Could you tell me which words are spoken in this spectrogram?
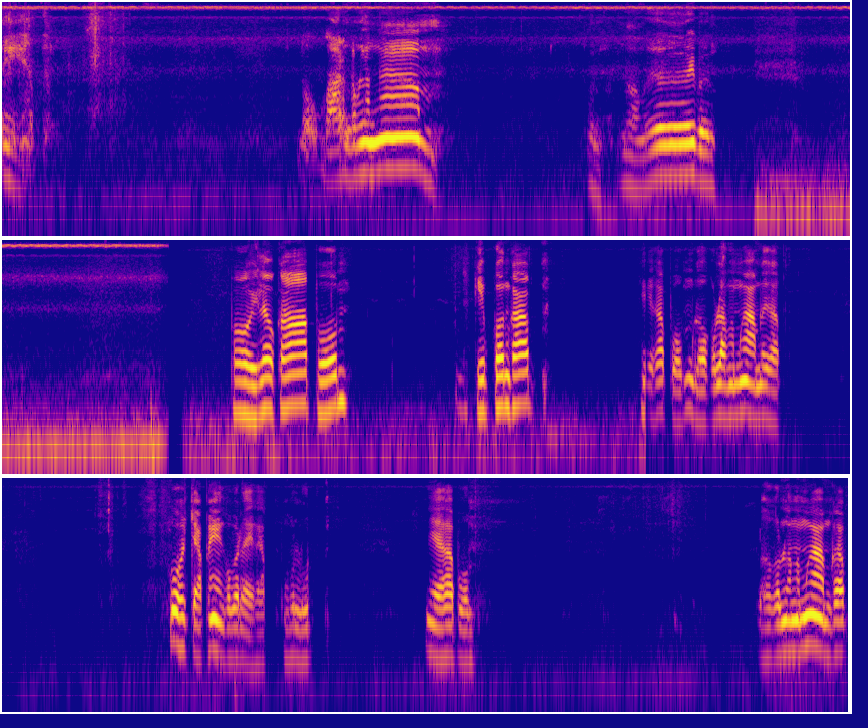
นี่ครับ ดอกบานกำลังงามพุ่นน้องเอ้ยเบิ่งพออีกแล้วครับผม เก็บก่อนครับ นี่ครับผมดอกกำลังงามๆเลยครับโอ้จับแห้งก็ไม่ได้ครับมก็หลุด เนี่ยครับผม ดอกกำลังงามๆครับ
